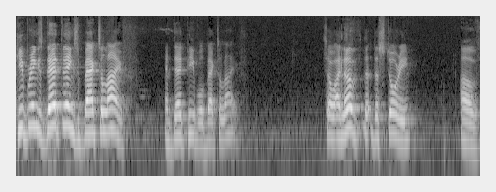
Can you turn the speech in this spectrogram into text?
He brings dead things back to life and dead people back to life. So I love the, the story of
